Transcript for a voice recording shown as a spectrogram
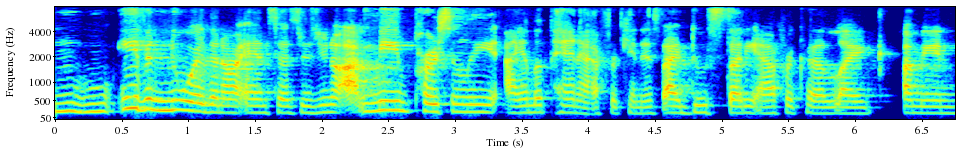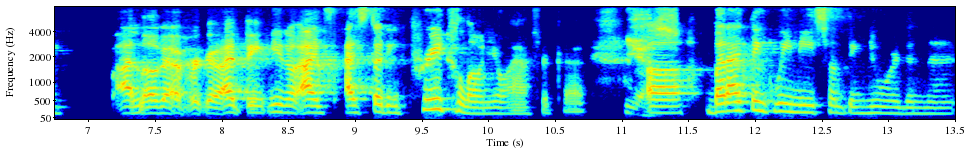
m- even newer than our ancestors. You know, I me personally, I am a Pan Africanist. I do study Africa. Like, I mean, I love Africa. I think you know, I I study pre-colonial Africa. Yes. Uh, but I think we need something newer than that.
